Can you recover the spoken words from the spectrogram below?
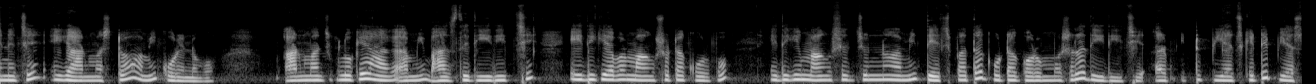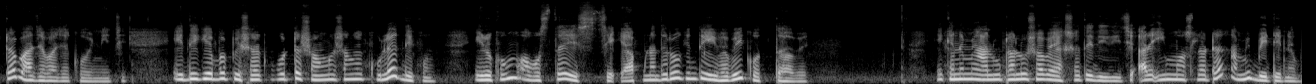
এনেছে, এই আর মাছটাও আমি করে নেব। আর মাছগুলোকে আমি ভাজতে দিয়ে দিচ্ছি। এইদিকে আবার মাংসটা করব। এদিকে মাংসের জন্য আমি তেজপাতা, গোটা গরম মশলা দিয়ে দিয়েছি। আর একটু পেঁয়াজ কেটে পেঁয়াজটা ভাজা ভাজা করে নিয়েছি। এদিকে আবার প্রেশার কুকারটা সঙ্গে সঙ্গে খুলে দেখুন, এরকম অবস্থায় এসছে। আপনাদেরও কিন্তু এইভাবেই করতে হবে। এখানে আমি আলু ঠালু সব একসাথে দিয়ে দিয়েছি। আর এই মশলাটা আমি বেটে নেব।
